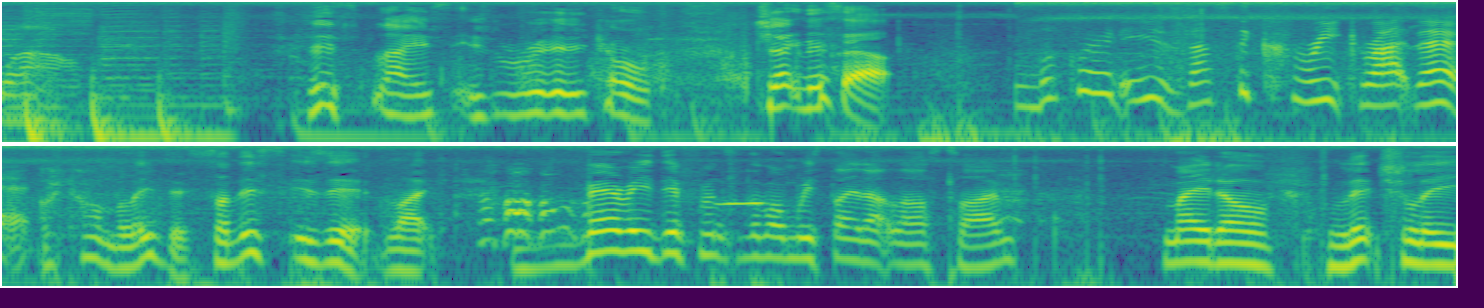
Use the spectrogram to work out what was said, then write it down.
Wow. This place is really cool. Check this out. Look where it is. That's the creek right there. I can't believe this. So this is it. Like, very different to the one we stayed at last time. Made of literally,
